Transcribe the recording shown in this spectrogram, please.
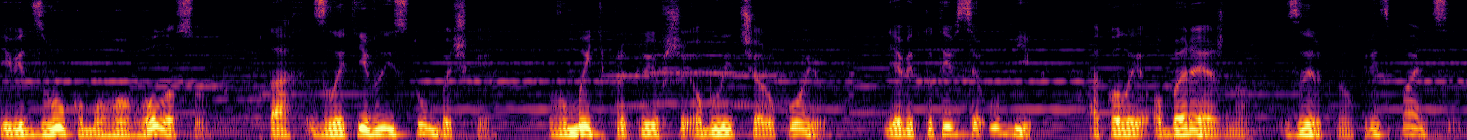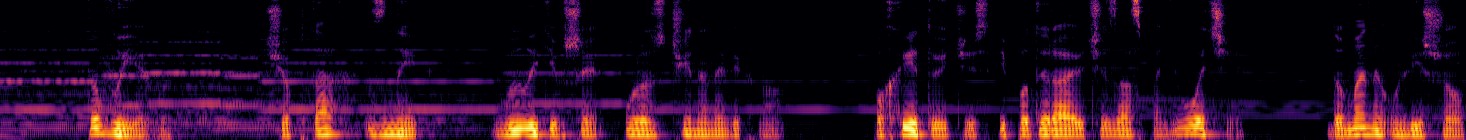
і від звуку мого голосу птах злетів із тумбочки. Вмить прикривши обличчя рукою, я відкотився у бік, а коли обережно зиркнув крізь пальці, то виявив, що птах зник, вилетівши у розчинене вікно. Похитуючись і потираючи заспані очі, до мене увійшов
